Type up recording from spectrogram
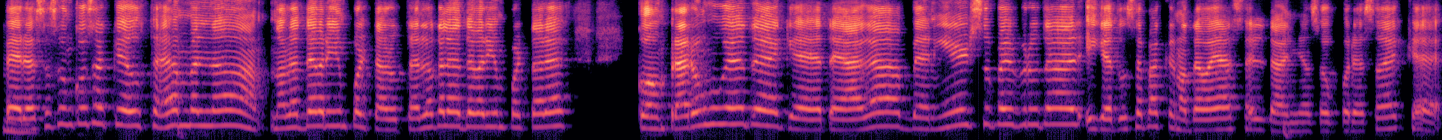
Pero esas son cosas que a ustedes en verdad no les debería importar. A ustedes lo que les debería importar es comprar un juguete que te haga venir súper brutal y que tú sepas que no te vaya a hacer daño. por eso es que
